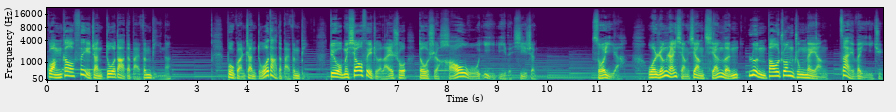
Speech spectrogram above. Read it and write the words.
广告费占多大的百分比呢？不管占多大的百分比，对我们消费者来说都是毫无意义的牺牲。所以呀，我仍然想像前文《论包装》中那样再问一句：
